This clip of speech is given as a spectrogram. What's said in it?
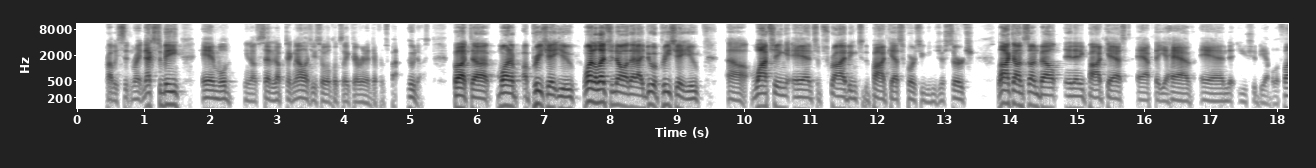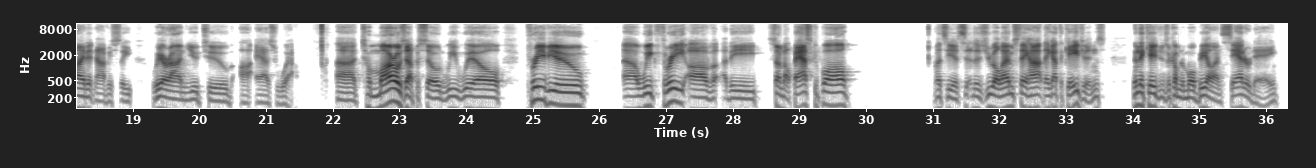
probably sitting right next to me, and we'll you know set it up technology so it looks like they're in a different spot. Who knows? But uh, want to appreciate you. Want to let you know that I do appreciate you uh, watching and subscribing to the podcast. Of course, you can just search Locked On Sunbelt in any podcast app that you have, and you should be able to find it. And obviously, we are on YouTube uh, as well. Uh, tomorrow's episode, we will preview uh, week three of the Sunbelt basketball let's see, does ULM stay hot? They got the Cajuns. Then the Cajuns are coming to Mobile on Saturday.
